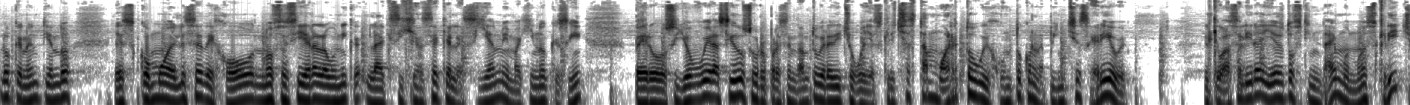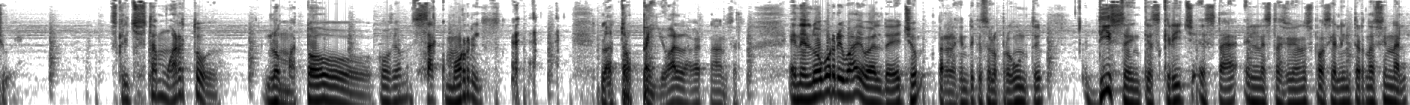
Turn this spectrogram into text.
lo que no entiendo es cómo él se dejó. No sé si era la única, la exigencia que le hacían, me imagino que sí. Pero si yo hubiera sido su representante, hubiera dicho, güey, Screech está muerto, güey, junto con la pinche serie, güey. El que va a salir ahí es Dustin Diamond, no Screech, güey. Screech está muerto, güey. Lo mató, ¿cómo se llama? Zach Morris. lo atropelló a la verdad. No, en el nuevo revival, de hecho, para la gente que se lo pregunte, dicen que Screech está en la Estación Espacial Internacional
